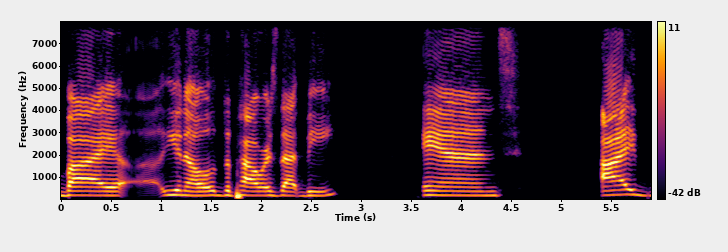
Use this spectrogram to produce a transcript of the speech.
by uh, you know the powers that be and I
